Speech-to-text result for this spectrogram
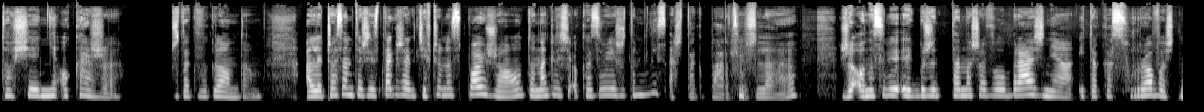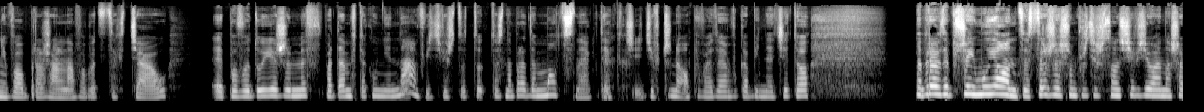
to się nie okaże że tak wyglądam. Ale czasem też jest tak, że jak dziewczyny spojrzą, to nagle się okazuje, że tam nie jest aż tak bardzo źle, że one sobie jakby, że ta nasza wyobraźnia i taka surowość niewyobrażalna wobec tych ciał e, powoduje, że my wpadamy w taką nienawiść. Wiesz, to, to, to jest naprawdę mocne. Jak, tak. jak dziewczyny opowiadają w gabinecie, to naprawdę przejmujące. Zresztą przecież stąd się wzięła nasza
